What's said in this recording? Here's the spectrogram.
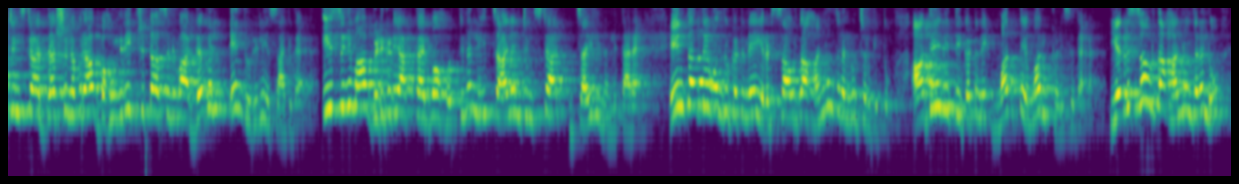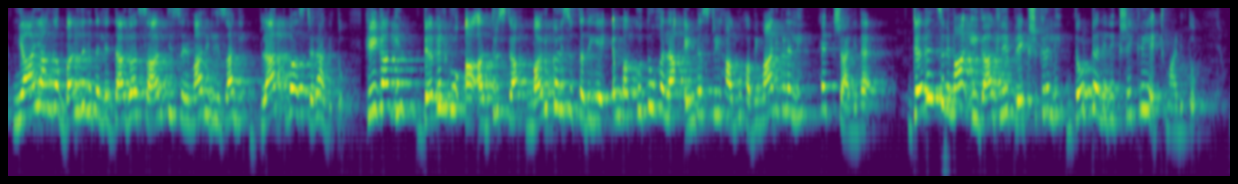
Challenging star Darshan ಅವರ ಬಹುನಿರೀಕ್ಷಿತ cinema devil ಎಂದು ರಿಲೀಸ್ ಆಗಿದೆ. ಈ ಸಿನಿಮಾ ಬಿಡುಗಡೆ ಆಗ್ತಾ ಇರುವ ಹೊತ್ತಿನಲ್ಲಿ ಚಾಲೆಂಜಿಂಗ್ ಸ್ಟಾರ್ ಜೈಲಿನಲ್ಲಿದ್ದಾರೆ. ಇಂಥದ್ದೇ ಒಂದು ಘಟನೆ ಎರಡ್ ಸಾವಿರದ ಹನ್ನೊಂದರಲ್ಲೂ ಜರುಗಿತ್ತು. ಅದೇ ರೀತಿ ಘಟನೆ ಮತ್ತೆ ಮರುಕಳಿಸಿದೆ. ಎರಡ್ ಸಾವಿರದ ಹನ್ನೊಂದರಲ್ಲೂ ನ್ಯಾಯಾಂಗ ಬಂಧನದಲ್ಲಿದ್ದಾಗ ಸಾರಥಿ ಸಿನಿಮಾ ರಿಲೀಸ್ ಆಗಿ ಬ್ಲಾಕ್ ಬಾಸ್ಟರ್ ಆಗಿತ್ತು. ಹೀಗಾಗಿ ಡೆವಿಲ್ಗೂ ಆ ಅದೃಷ್ಟ ಮರುಕಳಿಸುತ್ತದೆಯೇ ಎಂಬ ಕುತೂಹಲ ಇಂಡಸ್ಟ್ರಿ ಹಾಗೂ ಅಭಿಮಾನಿಗಳಲ್ಲಿ ಹೆಚ್ಚಾಗಿದೆ. ಡೆವಿಲ್ ಸಿನಿಮಾ ಈಗಾಗಲೇ ಪ್ರೇಕ್ಷಕರಲ್ಲಿ ದೊಡ್ಡ ನಿರೀಕ್ಷೆ ಕ್ರಿಯೇಟ್ ಮಾಡಿತ್ತು.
